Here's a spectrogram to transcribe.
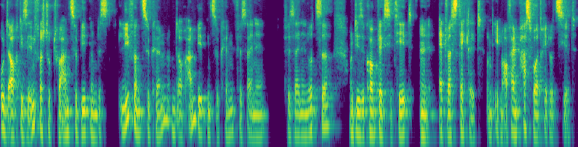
und auch diese Infrastruktur anzubieten, um das liefern zu können und auch anbieten zu können für seine für seine Nutzer und diese Komplexität äh, etwas deckelt und eben auf ein Passwort reduziert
